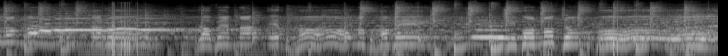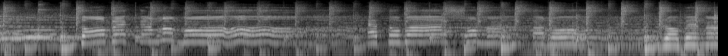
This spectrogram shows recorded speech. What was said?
ছলনা কারও রবে না এ জীবন যৌব তবে কেন এত বাসনা কারও রবে না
